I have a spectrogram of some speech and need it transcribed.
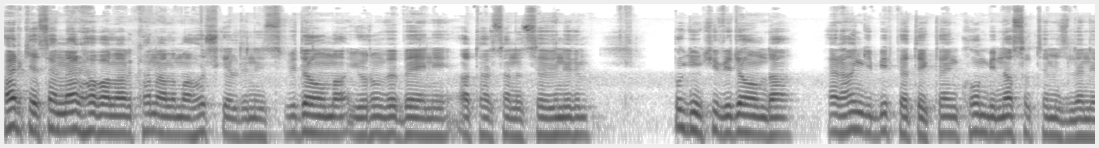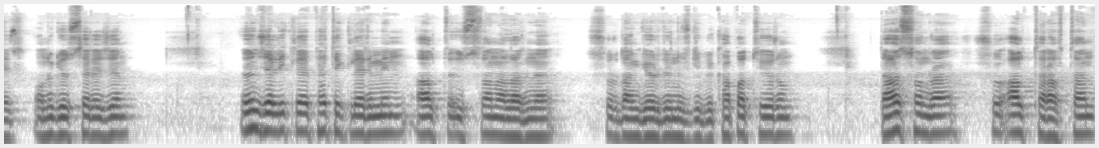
Herkese merhabalar kanalıma hoş geldiniz. Videoma yorum ve beğeni atarsanız sevinirim. Bugünkü videomda herhangi bir petekten kombi nasıl temizlenir onu göstereceğim. Öncelikle peteklerimin alt ve üst vanalarını şuradan gördüğünüz gibi kapatıyorum. Daha sonra şu alt taraftan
